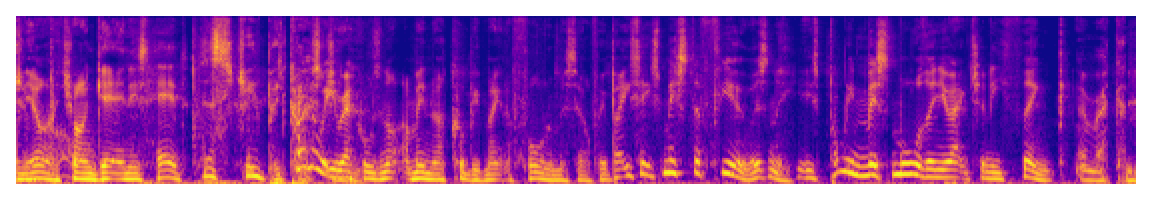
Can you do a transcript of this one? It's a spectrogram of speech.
him in the eye, Paul. try and get in his head. It's a stupid question. I know your record's not. I mean, I could be making a fool of myself here, but he's, he's missed a few, isn't he? He's probably missed more than you actually think. I reckon.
